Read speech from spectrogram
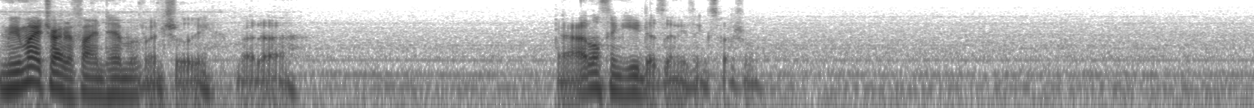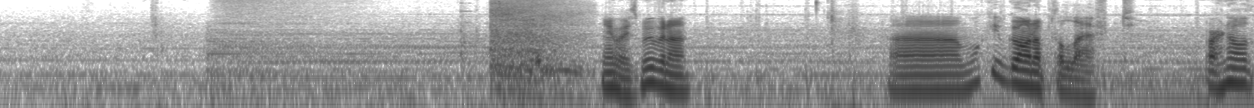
We might try to find him eventually, but uh, yeah, I don't think he does anything special. Anyways, moving on. Um, we'll keep going up the left. Or no,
